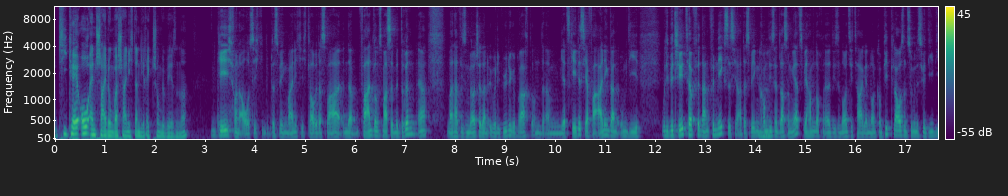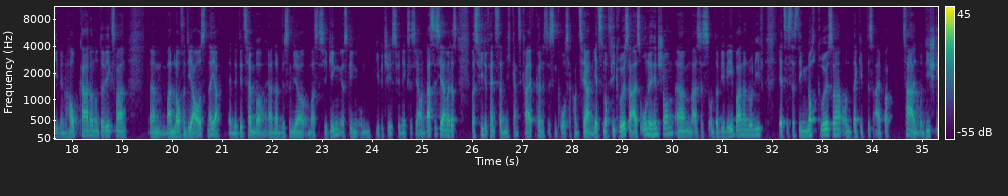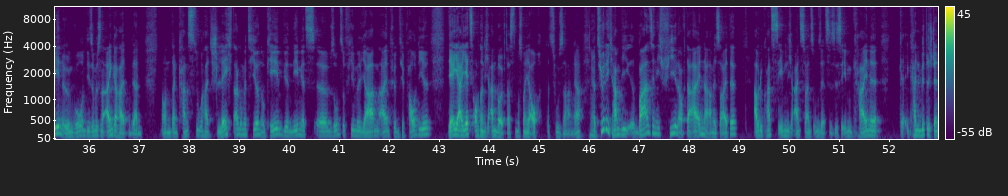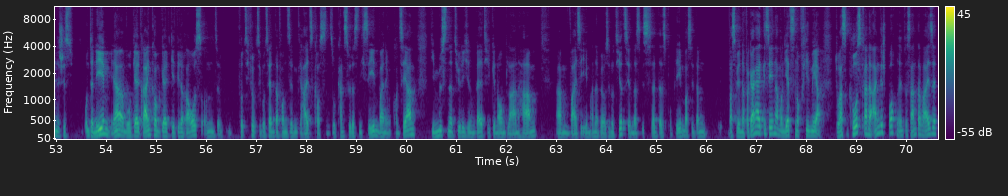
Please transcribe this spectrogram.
TKO-Entscheidung wahrscheinlich dann direkt schon gewesen, ne? Gehe ich von aus. Ich, deswegen meine ich, ich glaube, das war in der Verhandlungsmasse mit drin. Ja. Man hat diesen Merger dann über die Bühne gebracht und ähm, jetzt geht es ja vor allen Dingen dann um die, um die Budgettöpfe dann für nächstes Jahr. Deswegen mhm. kommt diese Entlassung jetzt. Wir haben noch äh, diese 90 Tage Non-Compete-Klauseln, zumindest für die, die in den Hauptkadern unterwegs waren. Ähm, wann laufen die aus? Naja, Ende Dezember. Ja, dann wissen wir, um was es hier ging. Es ging um die Budgets für nächstes Jahr. Und das ist ja immer das, was viele Fans dann nicht ganz greifen können. Es ist ein großer Konzern. Jetzt noch viel größer als ohnehin schon, ähm, als es unter WWE-Banner nur lief. Jetzt ist das Ding noch größer und da gibt es einfach Zahlen und die stehen irgendwo und diese müssen eingehalten werden. Und dann kannst du halt schlecht argumentieren, okay, wir nehmen jetzt äh, so und so viel Milliarden ein für einen TV-Deal, der ja jetzt auch noch nicht anläuft. Das muss man ja auch dazu sagen. Ja? ja. Natürlich haben die wahnsinnig viel auf der Einnahmeseite, aber du kannst es eben nicht eins zu eins umsetzen. Es ist eben keine, keine mittelständisches Unternehmen, ja, wo Geld reinkommt, Geld geht wieder raus und 40, 50 Prozent davon sind Gehaltskosten. So kannst du das nicht sehen bei einem Konzern. Die müssen natürlich einen relativ genauen Plan haben, ähm, weil sie eben an der Börse notiert sind. Das ist halt das Problem, was sie dann, was wir in der Vergangenheit gesehen haben und jetzt noch viel mehr. Du hast den Kurs gerade angesprochen. Interessanterweise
